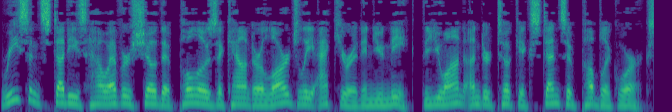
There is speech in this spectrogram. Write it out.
Recent studies however show that Polo's account are largely accurate and unique. The Yuan undertook extensive public works.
